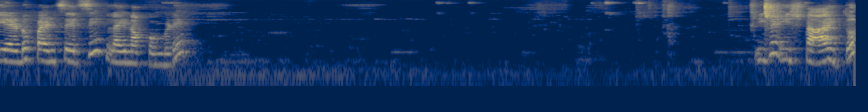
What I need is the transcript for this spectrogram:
ಈ ಎರಡು ಪಾಯಿಂಟ್ ಸೇರಿಸಿ ಲೈನ್ ಹಾಕೊಂಬಿಡಿ ಈಗ ಇಷ್ಟ ಆಯಿತು.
